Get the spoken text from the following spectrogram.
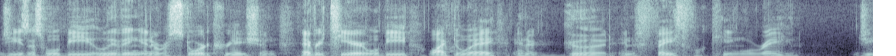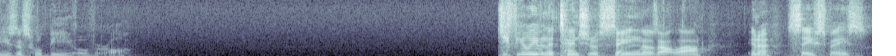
Jesus will be living in a restored creation, every tear will be wiped away, and a good and faithful king will reign. Jesus will be over all. Do you feel even the tension of saying those out loud in a safe space?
